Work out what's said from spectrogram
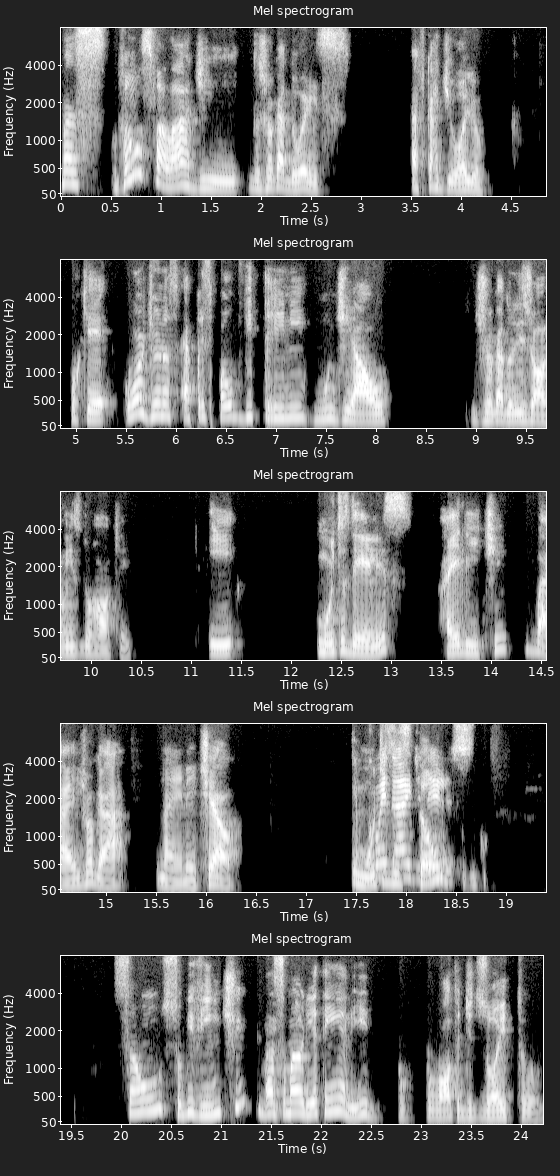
Mas vamos falar de, dos jogadores a ficar de olho, porque o World Juniors é a principal vitrine mundial de jogadores jovens do hockey. E muitos deles, a elite, vai jogar na NHL. E muitos estão. deles? São sub-20, mas a maioria tem ali por, por volta de 18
